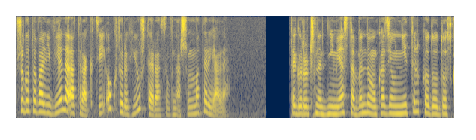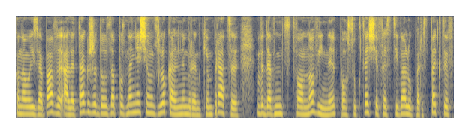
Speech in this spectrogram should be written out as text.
przygotowali wiele atrakcji, o których już teraz w naszym materiale. Tegoroczne Dni Miasta będą okazją nie tylko do doskonałej zabawy, ale także do zapoznania się z lokalnym rynkiem pracy. Wydawnictwo Nowiny po sukcesie festiwalu Perspektyw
